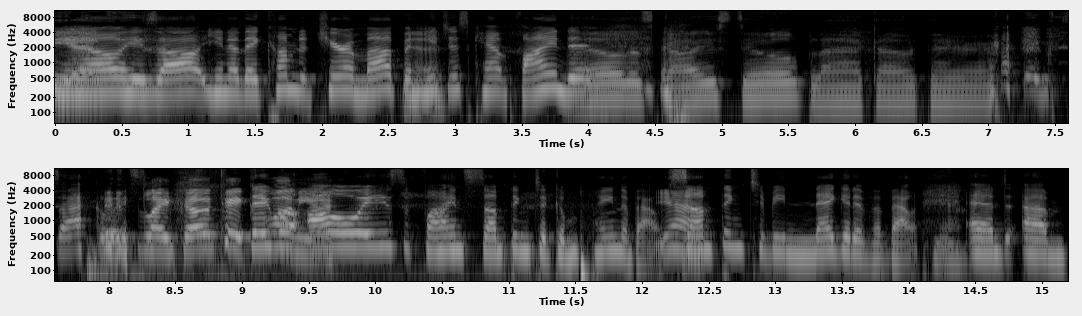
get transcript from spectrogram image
you Yes. know, he's all, you know, they come to cheer him up and he just can't find it. Well, the sky is still black out there. exactly. It's like, okay, they come will here. always find something to complain about, Yeah. something to be negative about. Yeah. And um,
